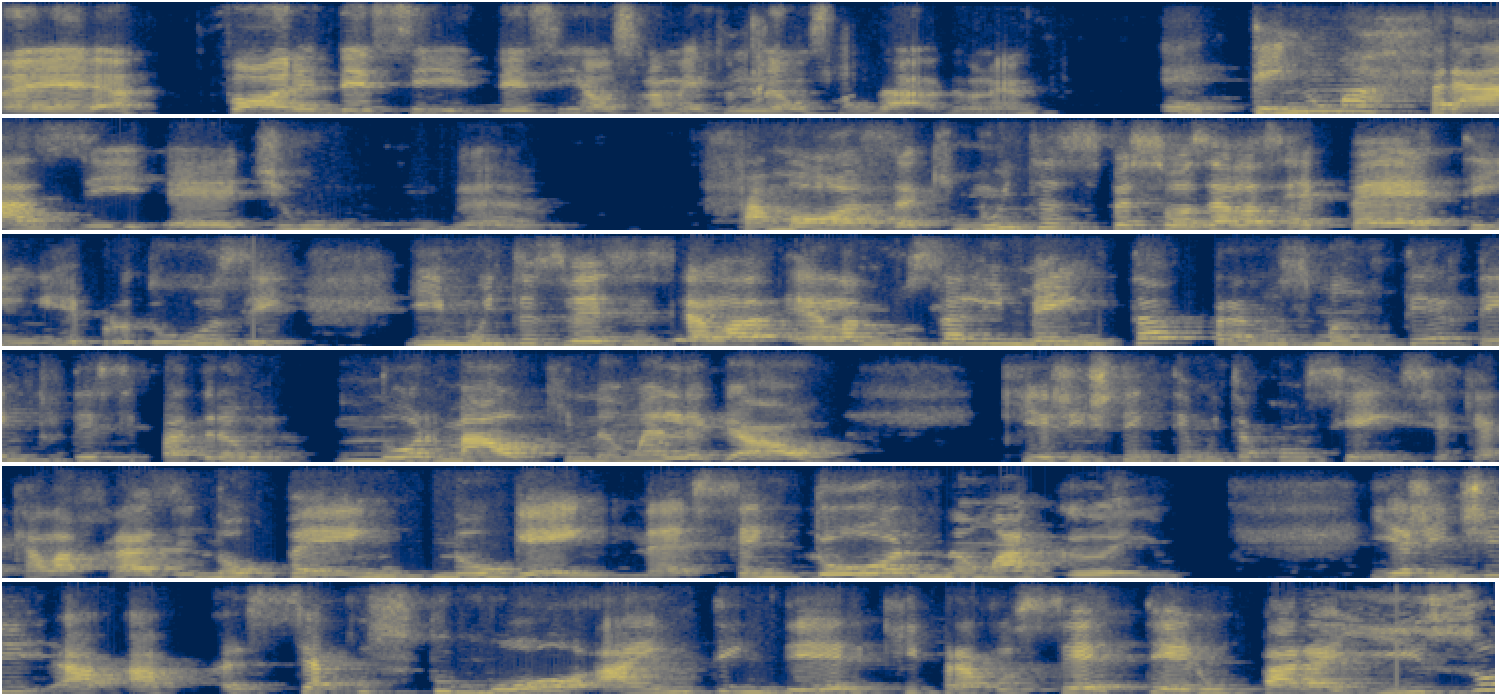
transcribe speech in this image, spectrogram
é, fora desse, desse relacionamento não saudável, né? É, tem uma frase é, de um é, famosa que muitas pessoas elas repetem, reproduzem e muitas vezes ela, ela nos alimenta para nos manter dentro desse padrão normal que não é legal, que a gente tem que ter muita consciência, que é aquela frase no pain, no gain, né? Sem dor não há ganho. E a gente a, a, se acostumou a entender que para você ter um paraíso,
